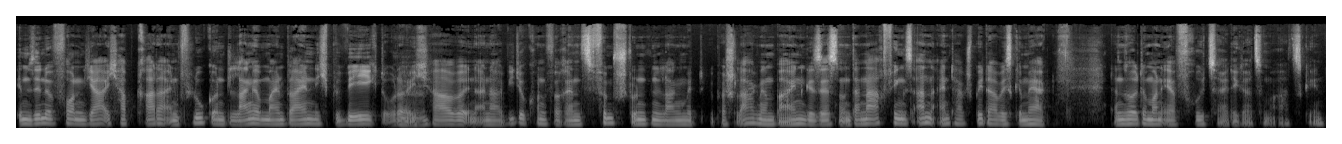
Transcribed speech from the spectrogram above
im Sinne von, ja, ich habe gerade einen Flug und lange mein Bein nicht bewegt oder mhm. ich habe in einer Videokonferenz fünf Stunden lang mit überschlagenen Beinen gesessen und danach fing es an, einen Tag später habe ich es gemerkt. Dann sollte man eher frühzeitiger zum Arzt gehen.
